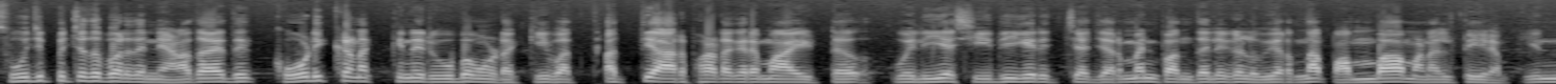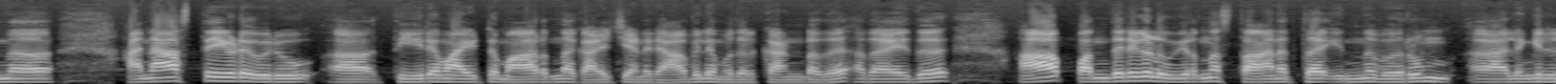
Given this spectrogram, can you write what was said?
സൂചിപ്പിച്ചതുപോലെ തന്നെയാണ്. അതായത് കോടിക്കണക്കിന് രൂപ മുടക്കി അത്യാർഭാടകരമായിട്ട് വലിയ ശീതീകരിച്ച ജർമ്മൻ പന്തലുകൾ ഉയർന്ന പമ്പ മണൽ തീരം. ഇന്ന് അനാസ്ഥയുടെ ഒരു തീരമായിട്ട് മാറുന്ന കാഴ്ചയാണ് രാവിലെ മുതൽ കണ്ടത്. അതായത് ആ പന്തലുകൾ ഉയർന്ന സ്ഥാനത്ത് ഇന്ന് വെറും അല്ലെങ്കിൽ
